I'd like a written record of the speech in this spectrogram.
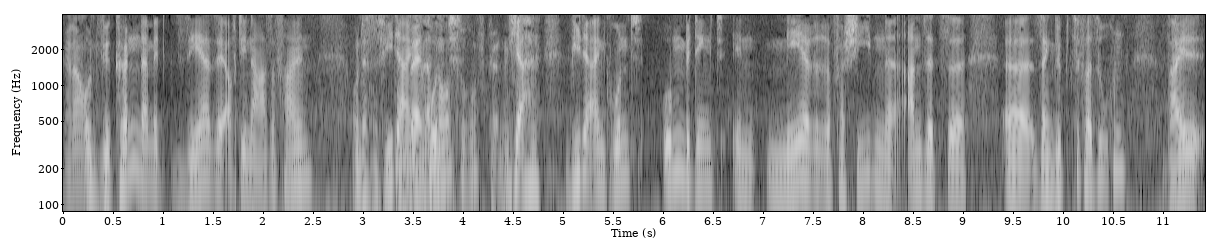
Genau. Und wir können damit sehr, sehr auf die Nase fallen. Und das ist wieder ein Grund. Ja, wieder ein Grund, unbedingt in mehrere verschiedene Ansätze äh, sein Glück zu versuchen, weil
